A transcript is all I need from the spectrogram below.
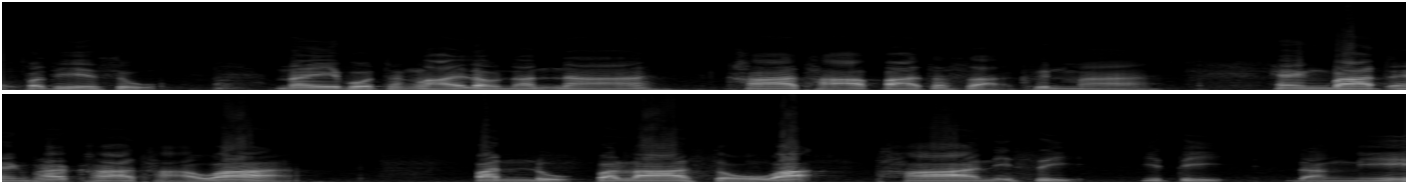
กประเทสุ ในบททั้งหลายเหล่านั้นหนา คาถาปาทสะขึ้นมา แห่งบาทแห่งพระคาถาว่า ปันดุปลาโสวะทานิสิ อิติ ดังนี้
